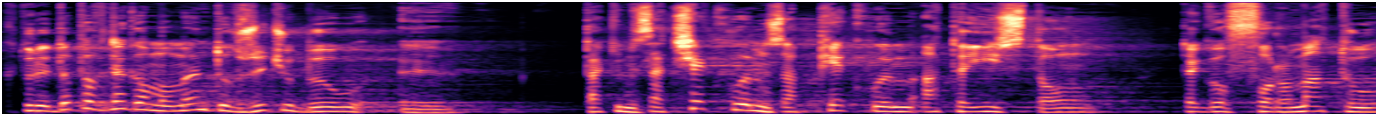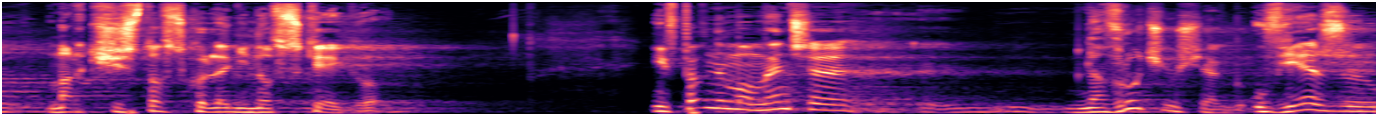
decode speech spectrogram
który do pewnego momentu w życiu był takim zaciekłym, zapiekłym ateistą tego formatu marksistowsko-leninowskiego. I w pewnym momencie y, nawrócił się, jakby uwierzył,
